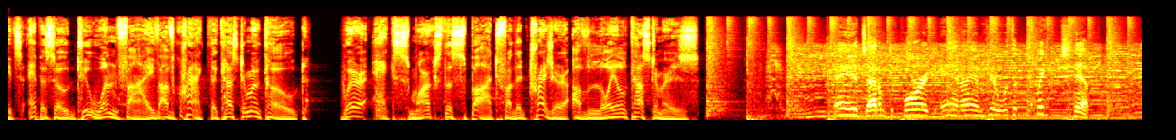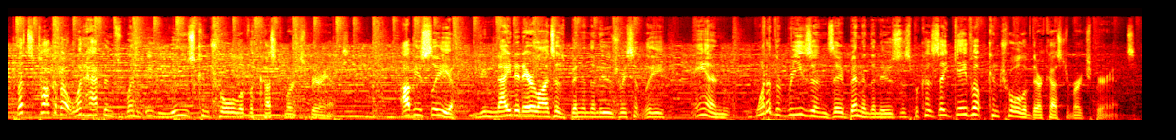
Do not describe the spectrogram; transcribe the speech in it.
It's episode 215 of Crack the Customer Code, where X marks the spot for the treasure of loyal customers. Hey, it's Adam Toporek, and I am here with a quick tip. Let's talk about what happens when we lose control of the customer experience. Obviously, United Airlines has been in the news recently, and one of the reasons they've been in the news is because they gave up control of their customer experience.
